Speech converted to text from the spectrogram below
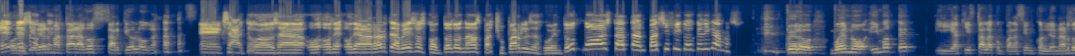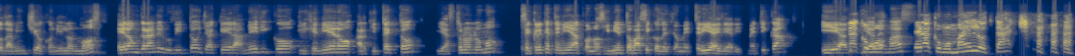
Eh, o de eso- querer matar a dos arqueólogas. exacto, o sea, o, o de, o de agarrarte a besos con todos nada más para chuparles la juventud, no está tan pacífico que digamos. Pero bueno, Imhotep, y aquí está la comparación con Leonardo da Vinci o con Elon Musk, era un gran erudito ya que era médico, ingeniero, arquitecto y astrónomo. Se cree que tenía conocimiento básico de geometría y de aritmética. Y, Era y como- además, Era como Milo Touch,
